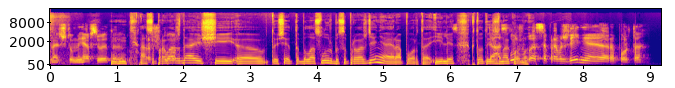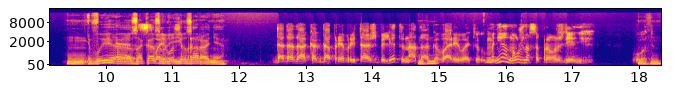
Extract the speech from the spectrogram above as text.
значит, у меня все это. Mm-hmm. А сопровождающий, э, то есть это была служба сопровождения аэропорта или кто-то да, из знакомых? служба сопровождения аэропорта. Вы э, заказывали ее заранее? Да-да-да, когда приобретаешь билеты, надо угу. оговаривать. Мне нужно сопровождение. Вот. Угу.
